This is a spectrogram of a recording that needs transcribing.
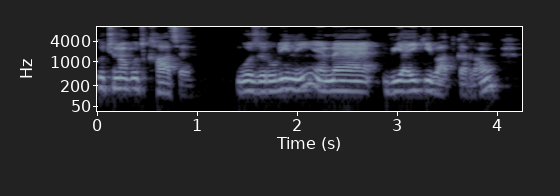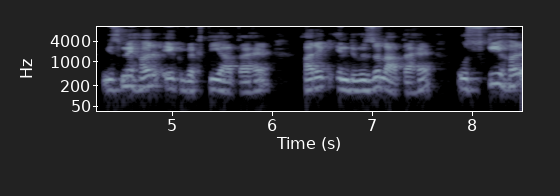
कुछ ना कुछ खास है। वो ज़रूरी नहीं है, मैं वीआई की बात कर रहा हूँ। इसमें हर एक व्यक्ति आता है, हर एक इंडिविजुअल आता है, उसकी हर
